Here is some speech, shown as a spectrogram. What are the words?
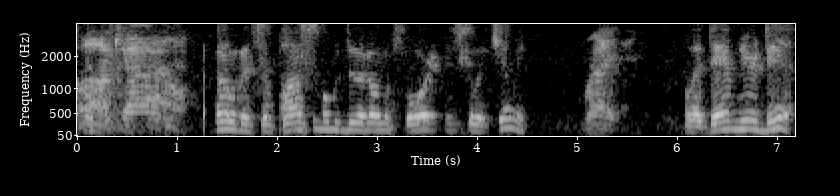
oh my god! I it's impossible to do it on the floor. It's going to kill him. Right. Well, it damn near did.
